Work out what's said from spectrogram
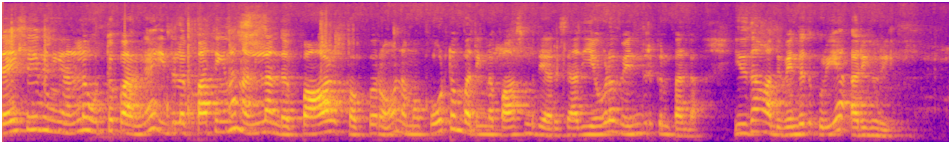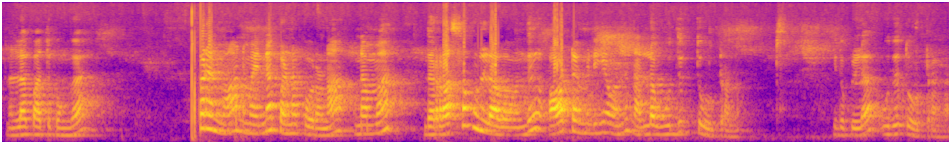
தயவுசெய்து நீங்கள் நல்லா உத்து பாருங்கள் இதில் பார்த்தீங்கன்னா நல்லா அந்த பாலுக்கு அப்புறம் நம்ம போட்டோம் பார்த்தீங்களா பாசுமதி அரிசி. அது எவ்வளோ வெந்திருக்குன்னு பாருங்கள் இதுதான் அது வெந்ததுக்குரிய அறிகுறி. நல்லா பார்த்துக்கோங்க அப்புறமா நம்ம என்ன பண்ண போகிறோன்னா நம்ம இந்த ரசகுல்லாவை வந்து ஆட்டோமேட்டிக்காக வந்து நல்லா உதுத்து விட்டுறணும். இதுக்குள்ளே உதுத்து விட்டுருங்க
